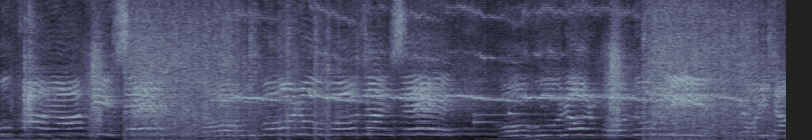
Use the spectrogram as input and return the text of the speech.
আহিছে, বহুরর পদুলি কইনা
